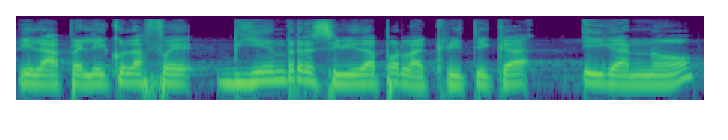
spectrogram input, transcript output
y la película fue bien recibida por la crítica y ganó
